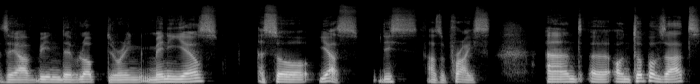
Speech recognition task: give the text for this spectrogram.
They have been developed during many years. So yes, this has a price. And uh, on top of that,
